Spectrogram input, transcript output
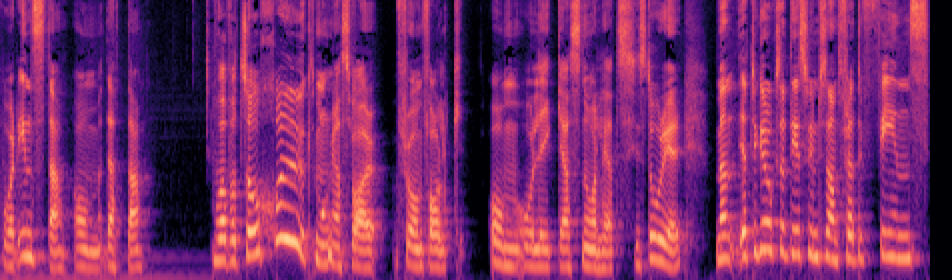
på vårt Insta om detta och har fått så sjukt många svar från folk om olika snålhetshistorier. Men jag tycker också att det är så intressant för att det finns,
